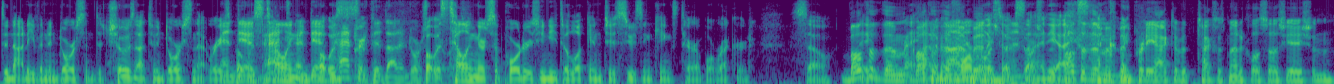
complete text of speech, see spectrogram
did not even endorse him. They chose not to endorse in that race, and but Dan, was Pat- telling, and Dan but was, Patrick did not endorse. but was race. telling their supporters, you need to look into Susan King's terrible record. So Both they of them, Right. both of of them have informally been, took side. Yeah, both of them have been pretty active at the Texas Medical Association.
